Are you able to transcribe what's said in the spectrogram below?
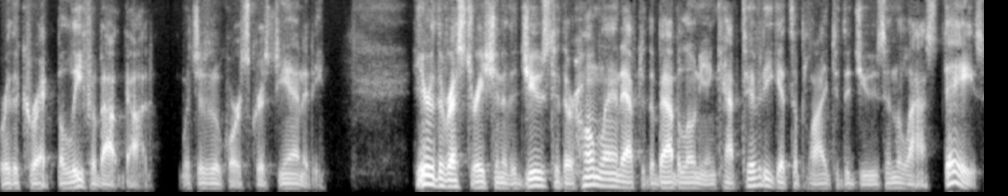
or the correct belief about God, which is, of course, Christianity. Here, the restoration of the Jews to their homeland after the Babylonian captivity gets applied to the Jews in the last days,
